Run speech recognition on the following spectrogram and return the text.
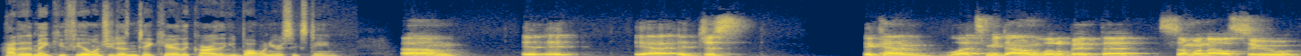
How did it make you feel when she doesn't take care of the car that you bought when you were 16? Um, it, it yeah, it just it kind of lets me down a little bit that someone else who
